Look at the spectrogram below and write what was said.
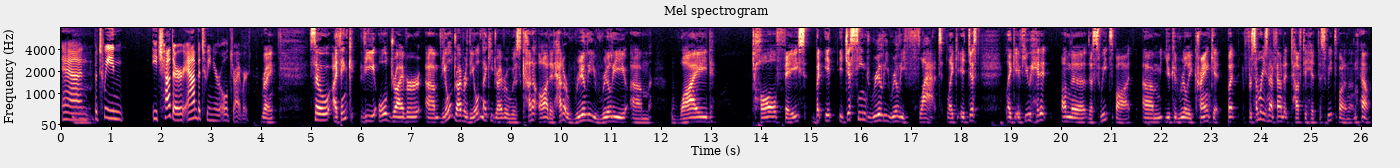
and Mm-hmm. between each other and between your old driver? Right. So I think the old driver, um, the old driver, the old Nike driver was kind of odd. It had a really, really um, wide, tall face, but it it just seemed really, really flat. Like it just, like if you hit it on the the sweet spot, um, you could really crank it. But for some reason, I found it tough to hit the sweet spot on that. Now.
